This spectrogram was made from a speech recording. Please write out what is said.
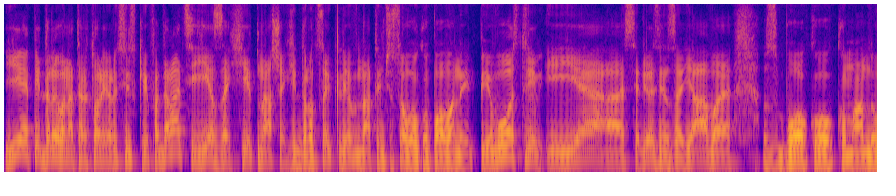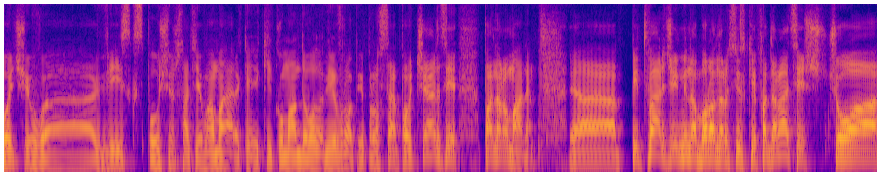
Є підриви на території Російської Федерації. Є захід наших гідроциклів на тимчасово окупований півострів, і є е, серйозні заяви з боку командувачів е, військ Сполучених Штатів Америки, які командували в Європі. Про все по черзі, пане Романе, е, підтверджує Міноборони Російської Федерації, що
